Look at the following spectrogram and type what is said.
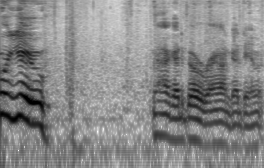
Who are you? I gotta go around, God damn it.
